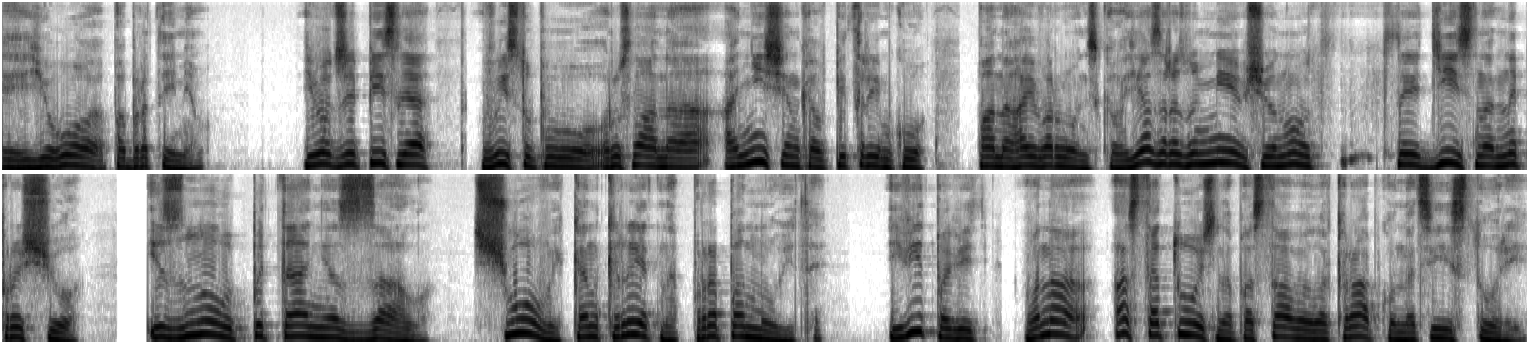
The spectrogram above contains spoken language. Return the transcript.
його побратимів. І отже, після виступу Руслана Аніщенка в підтримку пана Гайворонського, я зрозумів, що ну, це дійсно не про що. І знову питання з залу. Що ви конкретно пропонуєте? І відповідь вона остаточно поставила крапку на цій історії.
